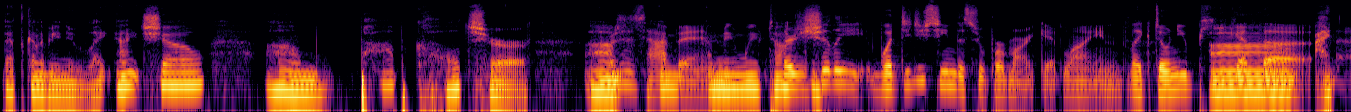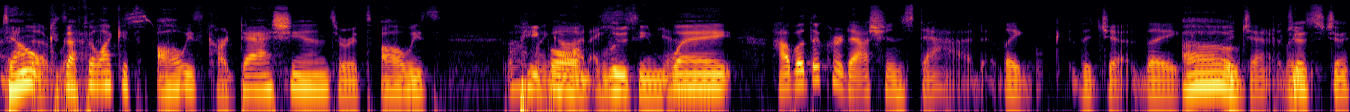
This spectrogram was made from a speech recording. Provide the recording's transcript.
that's going to be a new late night show. Um, pop culture. Um, What does I'm- happen? I mean, we've talked. There's usually. What did you see in the supermarket line? Like, don't you peek at the? Um, I don't because I feel like it's always Kardashians or it's always Oh people God, I- losing yeah. weight. How about the Kardashians' dad? Like the Jen, like Oh, the Jenner. Like, just Jen-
